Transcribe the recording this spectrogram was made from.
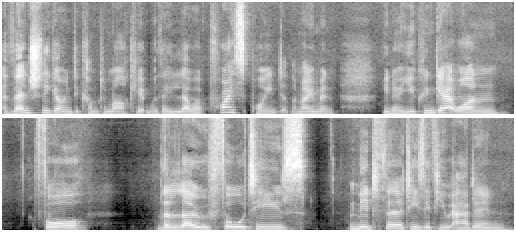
eventually going to come to market with a lower price point at the moment, you know, you can get one for the low 40s, mid 30s if you add in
